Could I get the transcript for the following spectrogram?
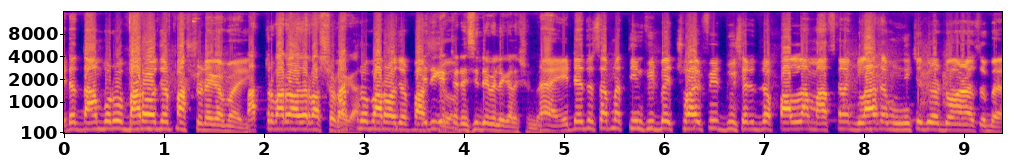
এটার দাম পড়বে বারো হাজার পাঁচশো টাকা ভাই। মাত্র বারো হাজার পাঁচশো টাকা। মাত্র বারো হাজার এদিকে পাঁচশো একটা ড্রেসিং টেবিল কালেকশন হ্যাঁ এটা হচ্ছে আপনার তিন ফিট বাই ছয় ফিট দুই সাইডে দুটো পাল্লা মাঝখানে গ্লাস এবং নিচে দুটো ডোয়ার আছে ভাই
